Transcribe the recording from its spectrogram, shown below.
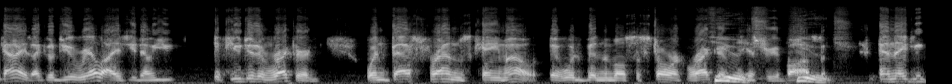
guys, I go, do you realize, you know, you, if you did a record when Best Friends came out, it would have been the most historic record in the history of Boston. Huge. And they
